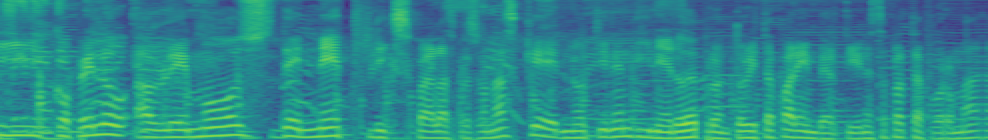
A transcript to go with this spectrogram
Y Copelo, hablemos de Netflix. Para las personas que no tienen dinero de pronto ahorita para invertir en esta plataforma,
